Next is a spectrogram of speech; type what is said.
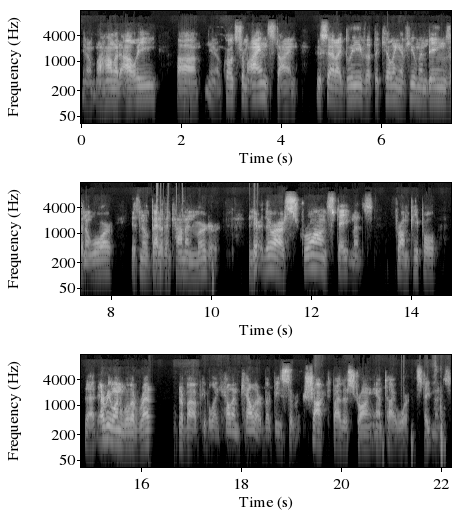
you know Muhammad Ali, uh, you know quotes from Einstein, who said, "I believe that the killing of human beings in a war is no better than common murder. There, there are strong statements from people that everyone will have read about, people like Helen Keller, but be shocked by their strong anti-war statements.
